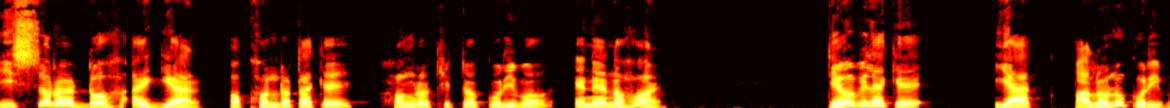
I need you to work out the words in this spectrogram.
ঈশ্বৰৰ দহ আজ্ঞাৰ অখণ্ডতাকেই সংৰক্ষিত কৰিব এনে নহয়। তেওঁবিলাকে ইয়াক পালনো কৰিব।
